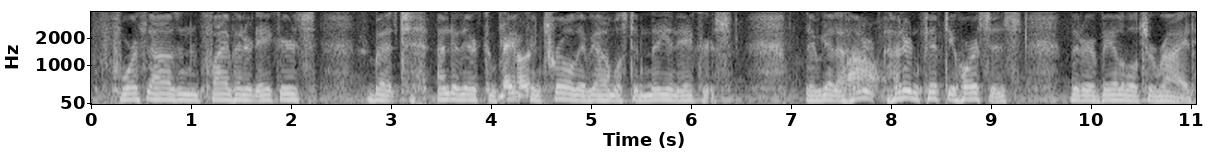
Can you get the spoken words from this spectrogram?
4,500 acres, but under their complete control, they've got almost a million acres. They've got a 100, 150 horses that are available to ride.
